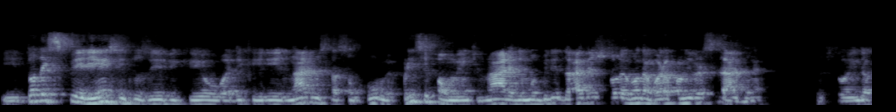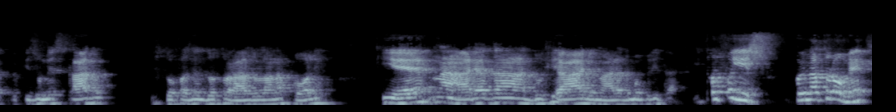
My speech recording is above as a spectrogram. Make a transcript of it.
e toda a experiência, inclusive, que eu adquiri na administração pública, principalmente na área de mobilidade, eu estou levando agora para a universidade, né? Eu estou ainda, eu fiz o mestrado, estou fazendo doutorado lá na Poli, que é na área da, do viário, na área da mobilidade. Então foi isso, foi naturalmente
